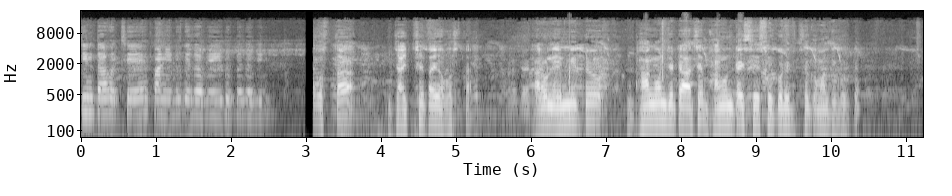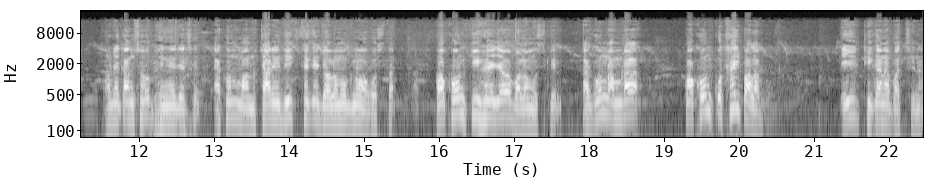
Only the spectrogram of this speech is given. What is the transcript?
চিন্তা হচ্ছে পানি ঢুকে যাবে ঢুকে যাবে। অবস্থা যাচ্ছে তাই অবস্থা। কারণ এমনিতেও ভাঙন যেটা আছে ভাঙনটাই শেষ হয়ে করে দিচ্ছে কমালদীপুরকে অনেকাংশ ভেঙে গেছে। এখন মানুষ চারিদিক থেকে জলমগ্ন অবস্থা। কখন কি হয়ে যাবে বলা মুশকিল। এখন আমরা কখন কোথায় পালাবো? এই ঠিকানা পাচ্ছি না।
